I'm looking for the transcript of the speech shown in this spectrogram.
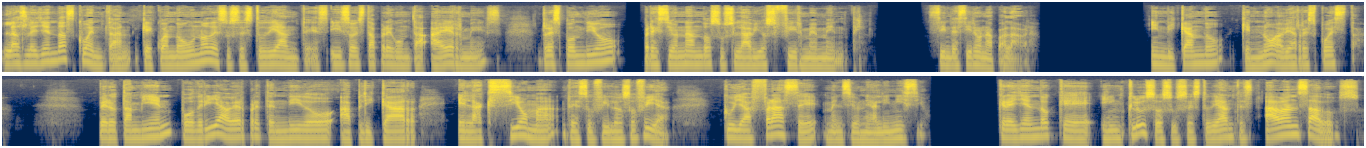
Las leyendas cuentan que cuando uno de sus estudiantes hizo esta pregunta a Hermes, respondió presionando sus labios firmemente, sin decir una palabra, indicando que no había respuesta. Pero también podría haber pretendido aplicar el axioma de su filosofía, cuya frase mencioné al inicio creyendo que incluso sus estudiantes avanzados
